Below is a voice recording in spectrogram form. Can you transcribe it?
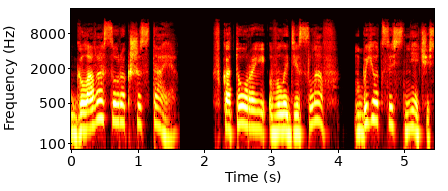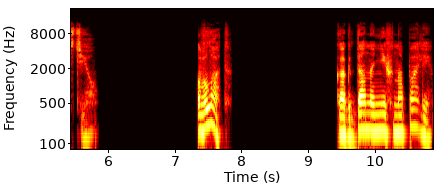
Глава 46, в которой Владислав бьется с нечистью. Влад. Когда на них напали,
